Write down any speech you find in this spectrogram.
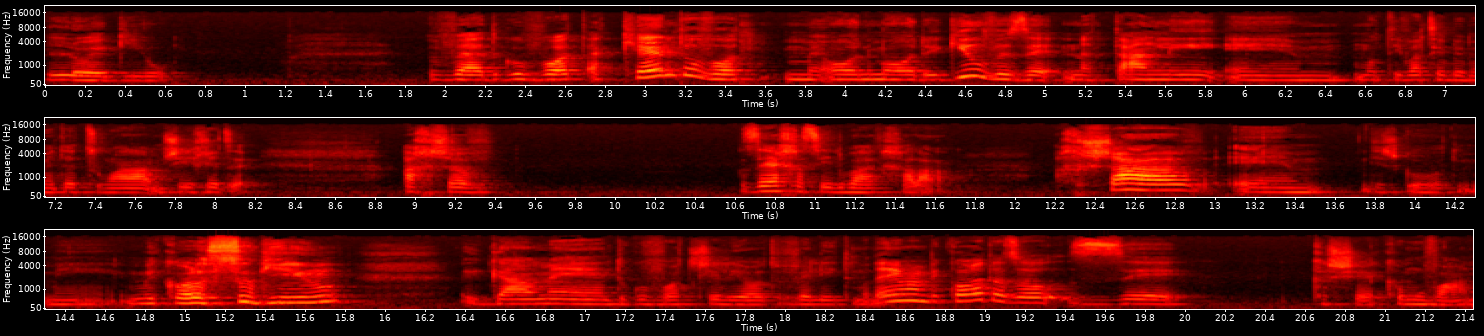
לא הגיעו. והתגובות הכן טובות מאוד מאוד הגיעו, וזה נתן לי אה, מוטיבציה באמת עצומה להמשיך את זה. עכשיו, זה יחסית בהתחלה. עכשיו, אה, יש תגובות מ- מכל הסוגים, גם אה, תגובות שליליות, ולהתמודד עם הביקורת הזו זה קשה כמובן.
